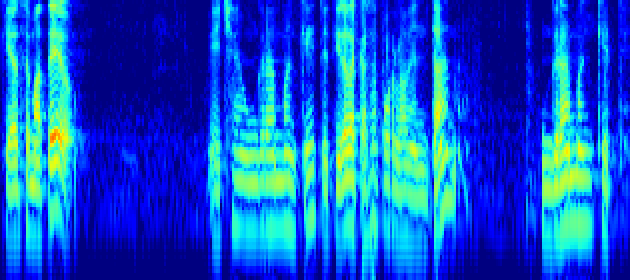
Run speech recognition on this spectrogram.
¿Qué hace Mateo? Echa un gran banquete, tira la casa por la ventana. Un gran banquete.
